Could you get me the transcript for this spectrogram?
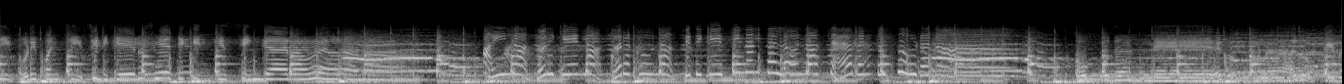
ఓలిచ్చి గుడి పంచి సిటికేలు చేతికిచ్చి సింగారం వెళ్ళనా అయినా దొరికేనా దొరకునా సేవంత చూడనా ఒప్పుదండే గుప్పున గుప్పిన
